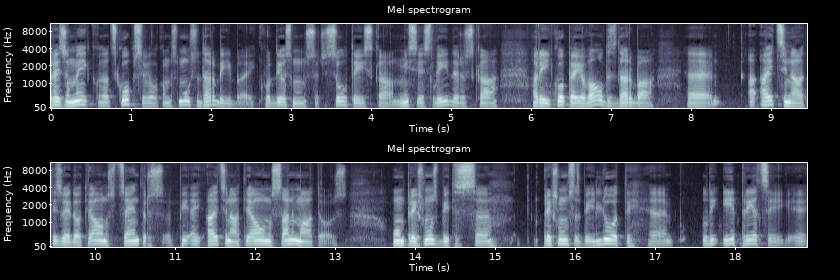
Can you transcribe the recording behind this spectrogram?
rezumē, tāds kopsavilkums mūsu darbībai, kur Dievs mums ir sūtījis kā misijas līderus, kā arī kopējo valdes darbā, eh, aicināt izveidot jaunus centrus, aicināt jaunus animatorus. Un priekš mums bija tas, eh, priekš mums tas bija ļoti eh, iepriecīgi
